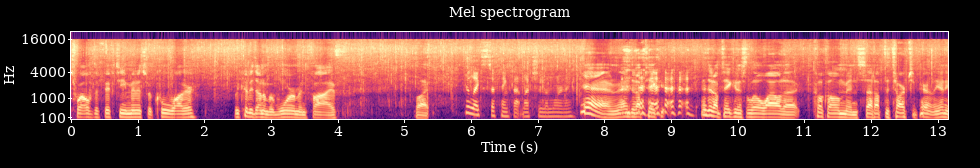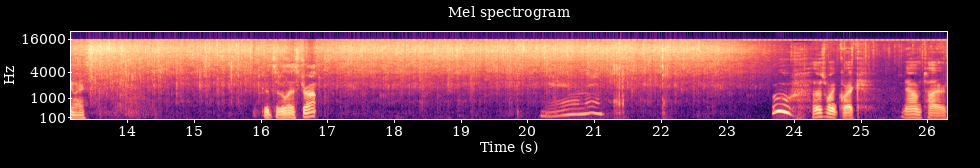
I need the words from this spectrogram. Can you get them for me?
12 to 15 minutes with cool water. We could have done them with warm in five, but Who likes to think that much in the morning? yeah, it ended up taking ended up taking us a little while to cook them and set up the tarps. Apparently, anyway. Good to the last drop. Yeah, man. Whew, those went quick. Now I'm tired.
